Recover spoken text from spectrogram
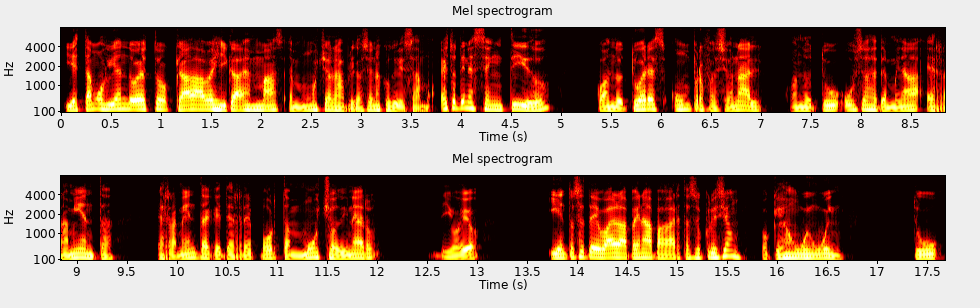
Y estamos viendo esto cada vez y cada vez más en muchas de las aplicaciones que utilizamos. Esto tiene sentido cuando tú eres un profesional, cuando tú usas determinada herramienta, herramienta que te reportan mucho dinero, digo yo, y entonces te vale la pena pagar esta suscripción, porque es un win-win. Tú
